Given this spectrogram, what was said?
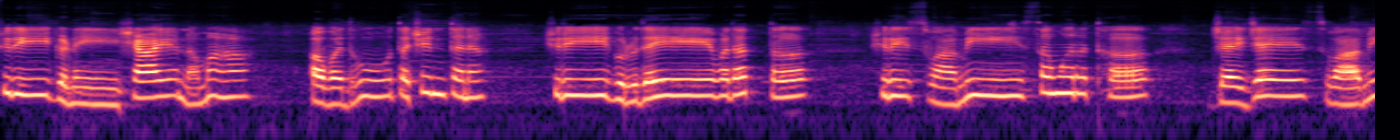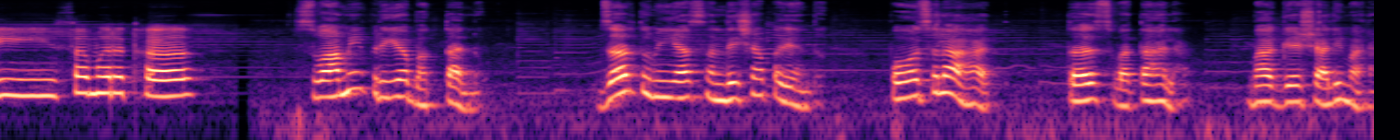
श्री गणेशाय नमः अवधूतचिंतन श्री गुरुदेव दत्त. श्री स्वामी समर्थ. जय जय स्वामी समर्थ. स्वामी प्रिय भक्तांनो जर तुम्ही या संदेशापर्यंत पोहोचला आहात तर स्वतःला भाग्यशाली माना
